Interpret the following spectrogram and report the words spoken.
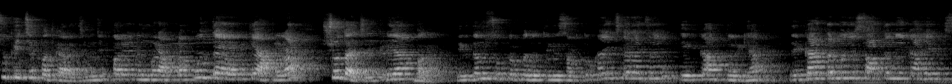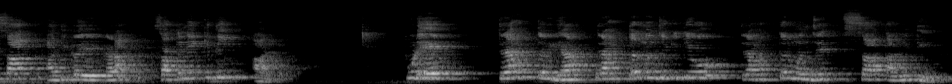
चुकीचे पद करायचे. म्हणजे पर्याय नंबर आपला कोणता येणार ते आपल्याला शोधायचे इकडे या बघा. एकदम सोप्या पद्धतीने सांगतो. काहीच करायचं नाही. एकाहत्तर घ्या. एकाहत्तर म्हणजे सात आणि एक आहे. सात अधिक एक करा. सात आणि एक किती? आठ. पुढे त्र्याहत्तर घ्या. त्र्याहत्तर म्हणजे किती हो? त्र्याहत्तर म्हणजे सात आणि तीन.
